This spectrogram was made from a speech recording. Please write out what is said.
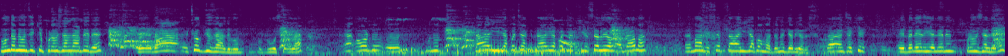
Bundan önceki projelerde de e, daha çok güzeldi bu, bu, şeyler. Yani orada e, bunu daha iyi yapacak, daha iyi yapacak diye söylüyorlardı ama e, maalesef daha iyi yapamadığını görüyoruz. Daha önceki e, belediyelerin projeleri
